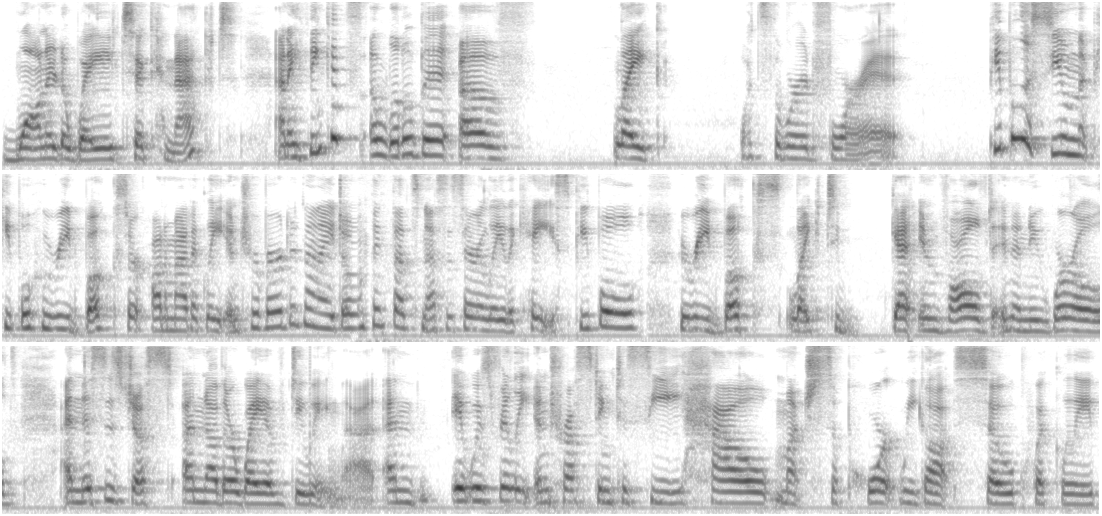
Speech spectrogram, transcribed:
wanted a way to connect. And I think it's a little bit of like, what's the word for it? People assume that people who read books are automatically introverted, and I don't think that's necessarily the case. People who read books like to get involved in a new world and this is just another way of doing that and it was really interesting to see how much support we got so quickly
